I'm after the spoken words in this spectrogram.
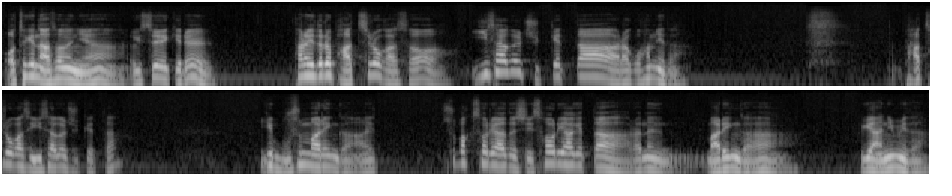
어떻게 나서느냐? 여기 쓰여 있기를 다니들을 밭으로 가서 이삭을 죽겠다라고 합니다. 밭으로 가서 이삭을 죽겠다? 이게 무슨 말인가? 수박 서리하듯이 서리하겠다라는 말인가? 그게 아닙니다.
